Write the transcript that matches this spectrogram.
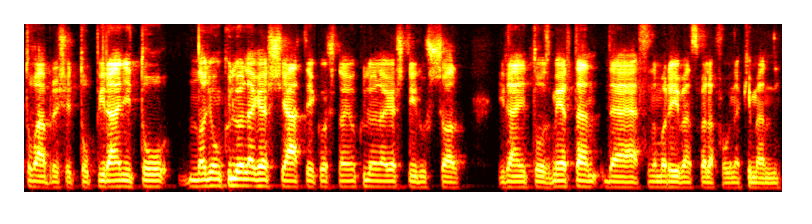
továbbra is egy top irányító, nagyon különleges játékos, nagyon különleges stílussal, irányítóz mérten, de szerintem a Ravens vele fog neki menni.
